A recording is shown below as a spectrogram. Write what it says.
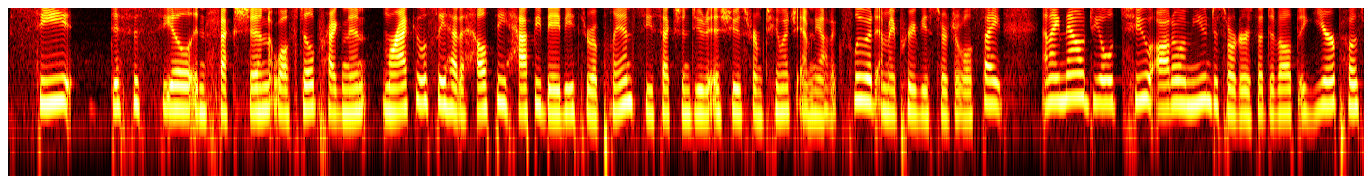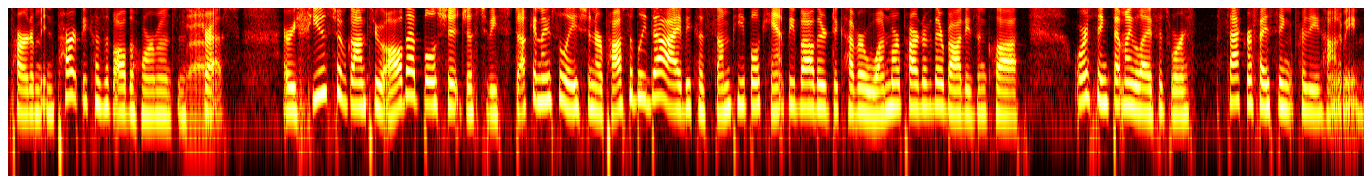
C. difficile infection while still pregnant, miraculously had a healthy, happy baby through a planned C section due to issues from too much amniotic fluid at my previous surgical site, and I now deal with two autoimmune disorders that developed a year postpartum in part because of all the hormones and stress. I refuse to have gone through all that bullshit just to be stuck in isolation or possibly die because some people can't be bothered to cover one more part of their bodies in cloth or think that my life is worth sacrificing for the economy.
